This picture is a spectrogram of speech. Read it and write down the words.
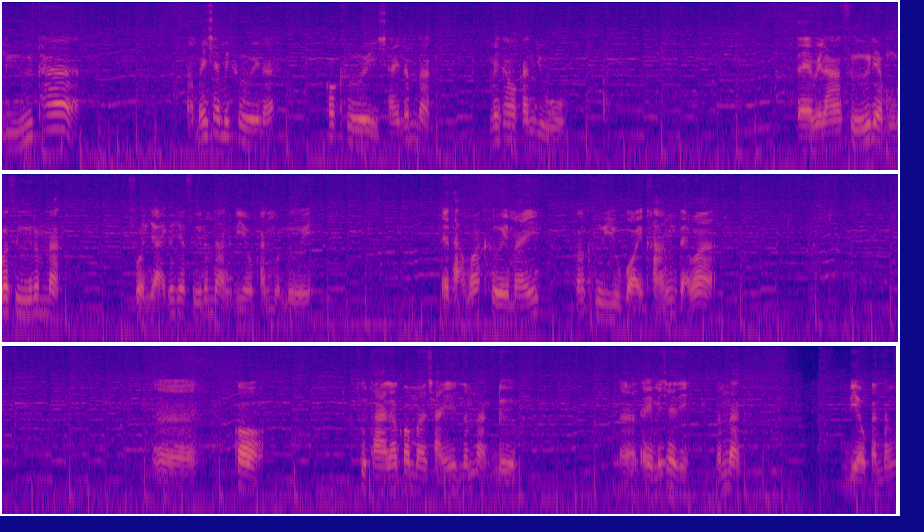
หรือถ้าอ่าไม่ใช่ไม่เคยนะ ก็เคยใช้น้ำหนักไม่เท่ากันอยู่ แต่เวลาซื้อเนี่ยผมก็ซื้อน้ำหนัก ส่วนใหญ่ก็จะซื้อน้ำหนักเดียวกันหมดเลย แต่ถามว่าเคยไหมก็คืออยู่บ่อยครั้งแต่ว่าเออก็สุดท้ายแล้วก็มาใช้น้ำหนักเดิม อ่าเอ้ยไม่ใช่ดิน้ำหนักเดียวกันทั้ง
